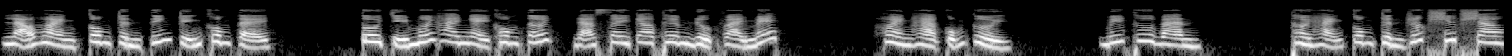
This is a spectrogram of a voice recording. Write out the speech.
Lão Hoàng công trình tiến triển không tệ. Tôi chỉ mới hai ngày không tới, đã xây cao thêm được vài mét. Hoàng Hà cũng cười. Bí thư bàn. Thời hạn công trình rất siết sao.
